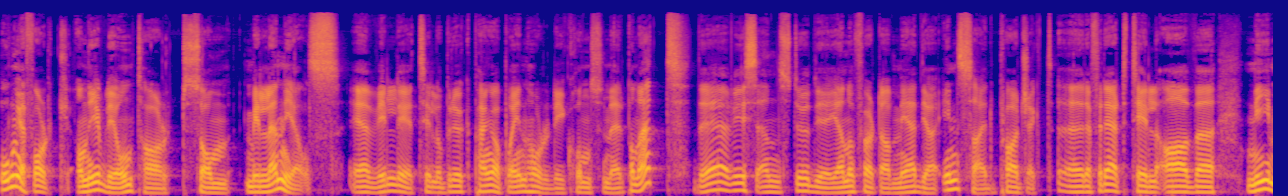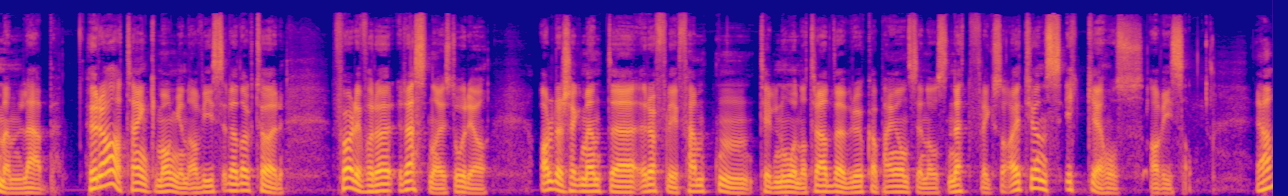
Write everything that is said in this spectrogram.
Unge folk, angivelig omtalt som millennials, er villige til å bruke penger på innhold de konsumerer på nett. Det viser en studie gjennomført av Media Inside Project, eh, referert til av eh, Nieman Lab. Hurra, tenker mange avisredaktør, før de får høre resten av historien. Alderssegmentet røftlig 15 til noen og 30 bruker pengene sine hos Netflix og iTunes, ikke hos avisene. Ja,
